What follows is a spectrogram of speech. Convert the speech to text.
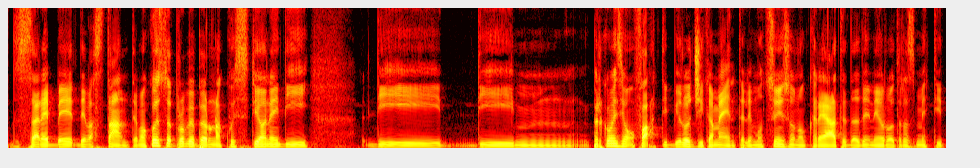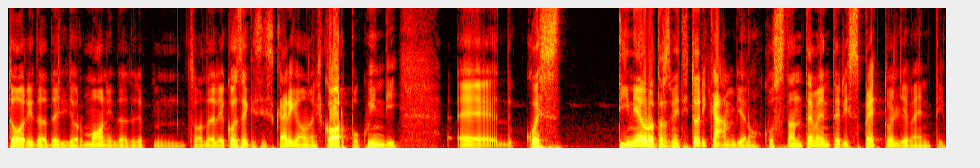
Sarebbe devastante, ma questo è proprio per una questione di. di, di mh, mm, per come siamo fatti biologicamente. Le emozioni sono create da dei neurotrasmettitori, da degli ormoni, da delle, mm, insomma, delle cose che si scaricano nel corpo. Quindi eh, questi neurotrasmettitori cambiano costantemente rispetto agli eventi.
